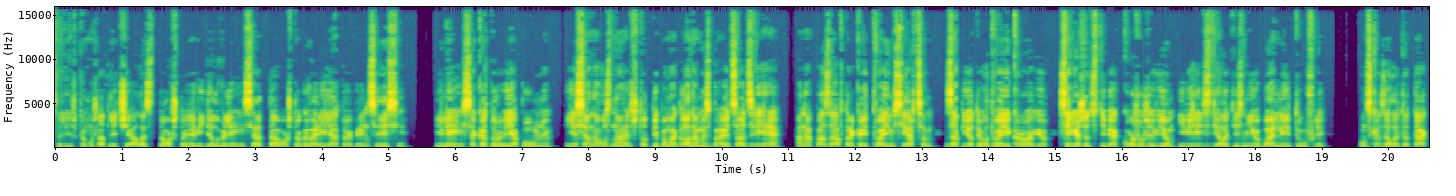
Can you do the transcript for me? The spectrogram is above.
Слишком уж отличалось то, что я видел в Лейсе, от того, что говорили о той принцессе. И Лейса, которую я помню, если она узнает, что ты помогла нам избавиться от зверя, она позавтракает твоим сердцем, запьет его твоей кровью, срежет с тебя кожу живьем и велит сделать из нее бальные туфли. Он сказал это так,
